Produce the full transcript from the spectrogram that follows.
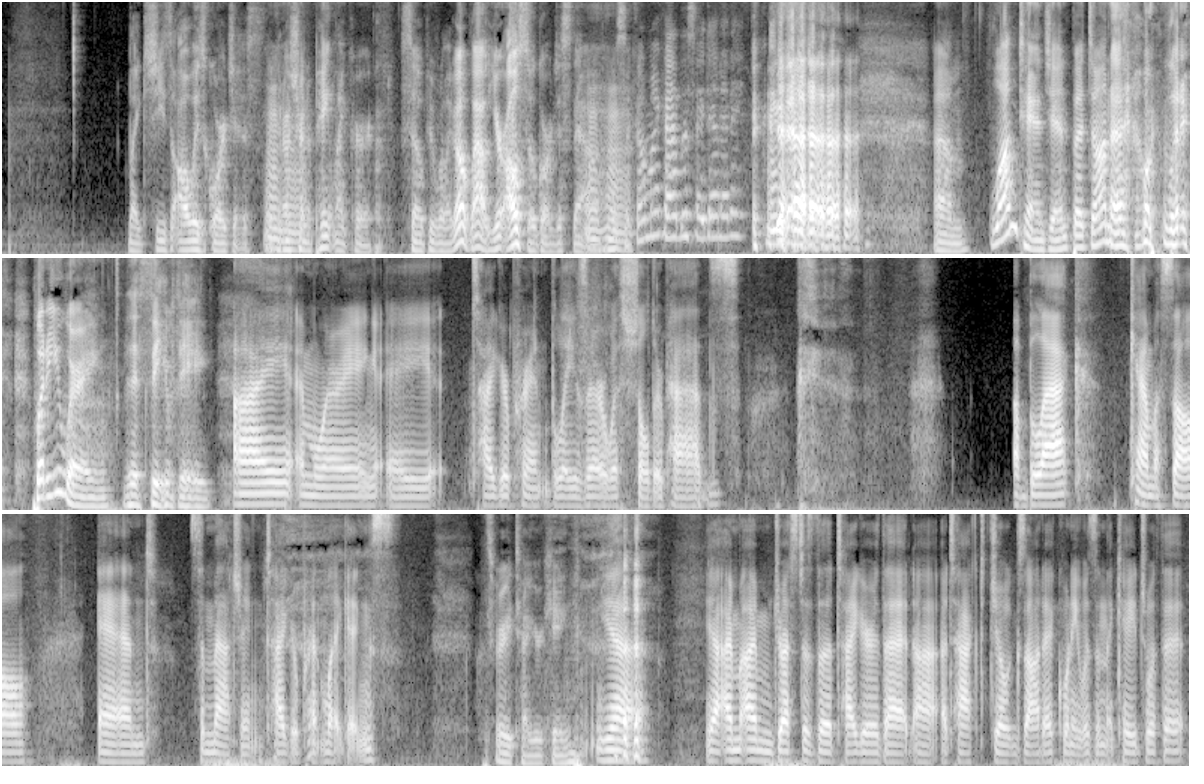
Like she's always gorgeous, like, and I was trying to paint like her. So people were like, "Oh wow, you're also gorgeous now." And I was Mhm. like, "Oh my god, this identity." um, long tangent, but Donna, what are, what are you wearing this evening? I am wearing a tiger print blazer with shoulder pads, a black camisole, and some matching tiger print leggings. It's very Tiger King. Yeah. Yeah, I'm I'm dressed as the tiger that uh, attacked Joe Exotic when he was in the cage with it,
